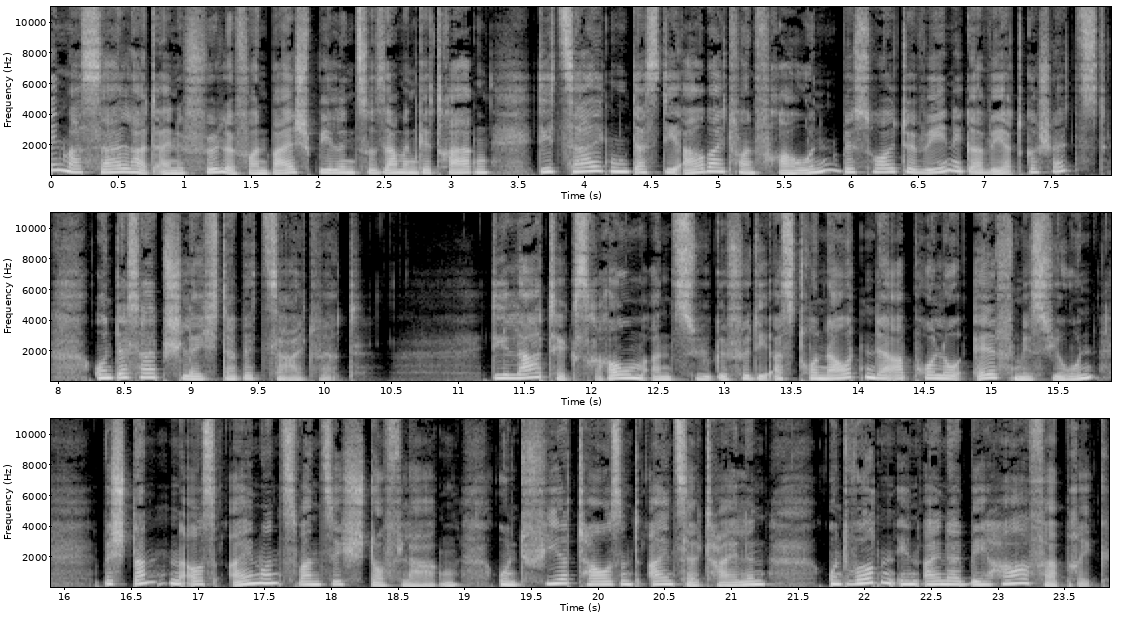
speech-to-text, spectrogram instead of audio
Katrin Massal hat eine Fülle von Beispielen zusammengetragen, die zeigen, dass die Arbeit von Frauen bis heute weniger wertgeschätzt und deshalb schlechter bezahlt wird. Die Latex-Raumanzüge für die Astronauten der Apollo 11 Mission bestanden aus 21 Stofflagen und 4000 Einzelteilen und wurden in einer BH-Fabrik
